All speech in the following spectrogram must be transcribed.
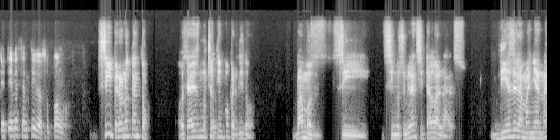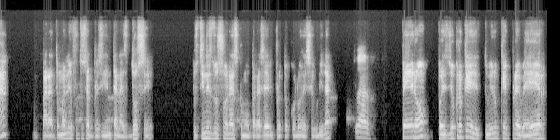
que tiene sentido, supongo. Sí, pero no tanto. O sea, es mucho tiempo perdido. Vamos, si, si nos hubieran citado a las 10 de la mañana para tomarle fotos al presidente a las 12, pues tienes dos horas como para hacer el protocolo de seguridad. Claro. Pero, pues yo creo que tuvieron que prever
